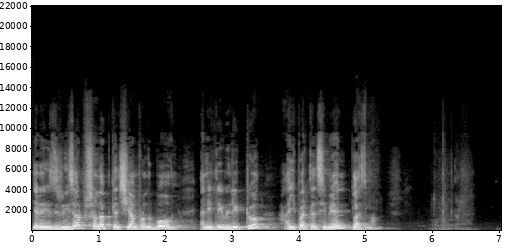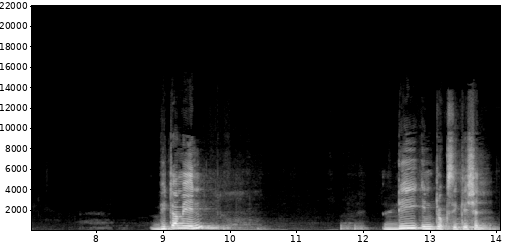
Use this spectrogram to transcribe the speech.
there is resorption of calcium from the bone and it will lead to hypercalcemia in plasma. Vitamin D intoxication.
